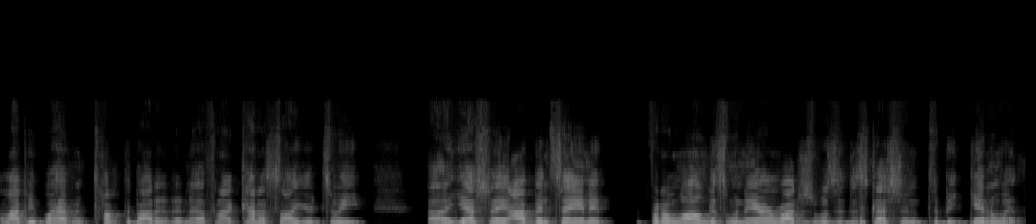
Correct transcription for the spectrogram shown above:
a lot of people haven't talked about it enough, and I kind of saw your tweet uh, yesterday. I've been saying it for the longest when Aaron Rodgers was a discussion to begin with.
